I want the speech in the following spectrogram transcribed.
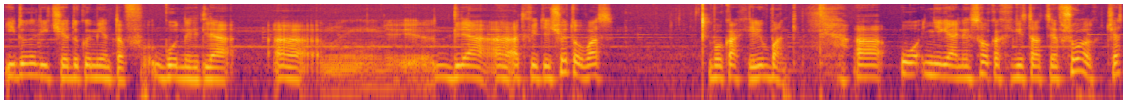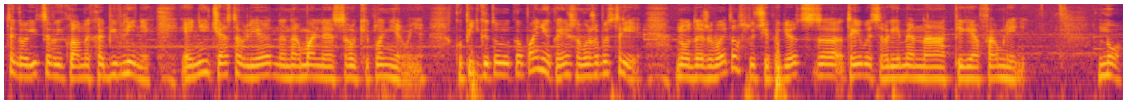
и до наличия документов, годных для для а, открытия счета у вас в руках или в банке. А, о нереальных сроках регистрации офшорах часто говорится в рекламных объявлениях, и они часто влияют на нормальные сроки планирования. Купить готовую компанию, конечно, можно быстрее, но даже в этом случае придется требоваться время на переоформление. Но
